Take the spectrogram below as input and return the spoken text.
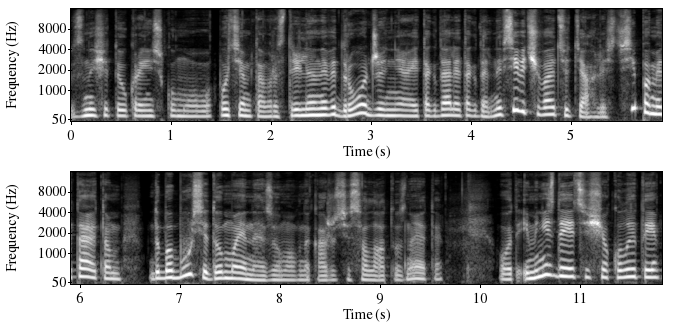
знищити українську мову. Потім там розстріляне відродження і так далі. і так далі. Не всі відчувають цю тяглість. Всі пам'ятають там до бабусі, до майонезу, умовно кажучи, салату, знаєте. От. І мені здається, що коли ти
